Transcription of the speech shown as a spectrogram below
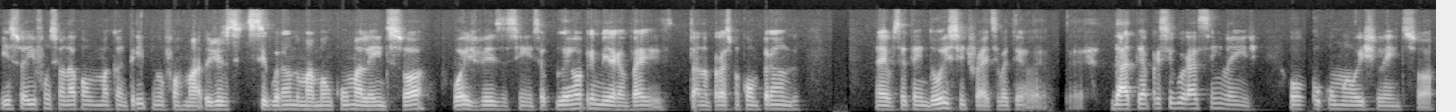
Isso aí funcionar como uma cantrip no formato, às vezes segurando uma mão com uma lente só, ou às vezes assim, você ganhou a primeira, vai estar tá na próxima comprando, aí você tem dois sit rights, você vai ter, é, dá até para segurar sem lente, ou, ou, com uma wish lente só.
